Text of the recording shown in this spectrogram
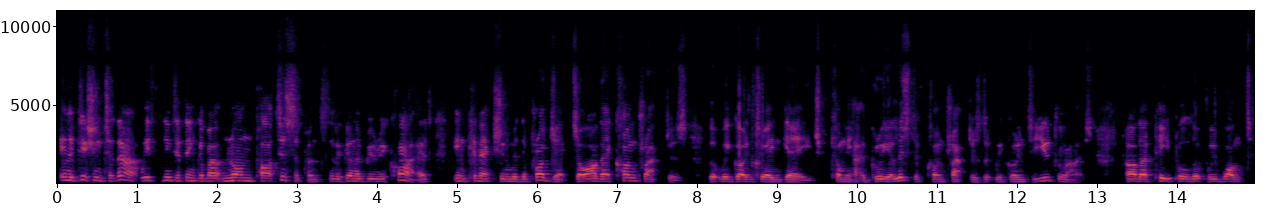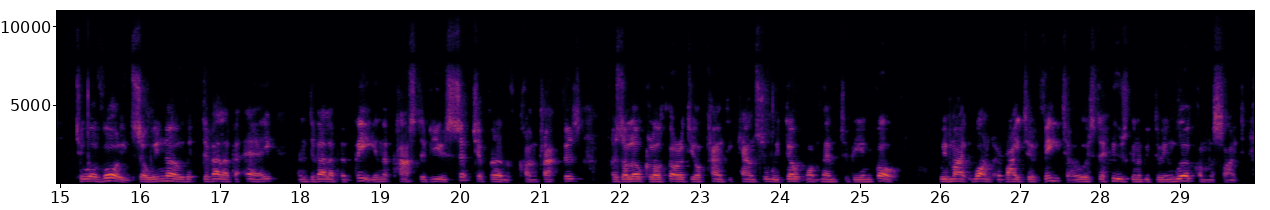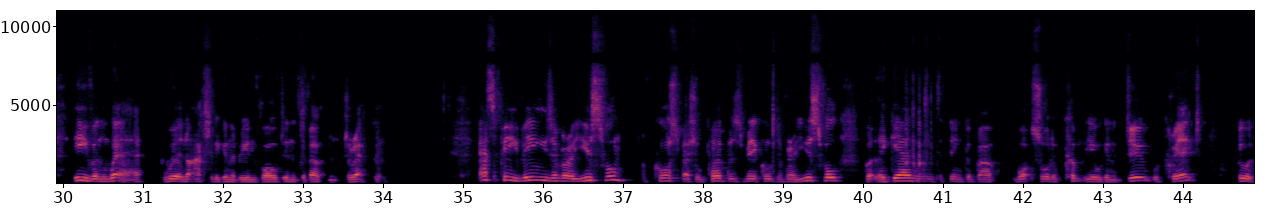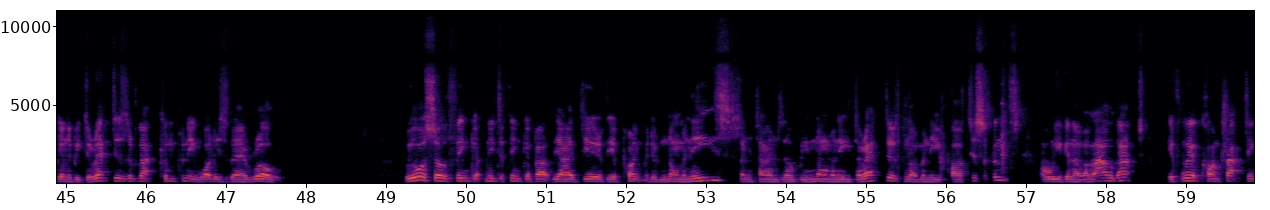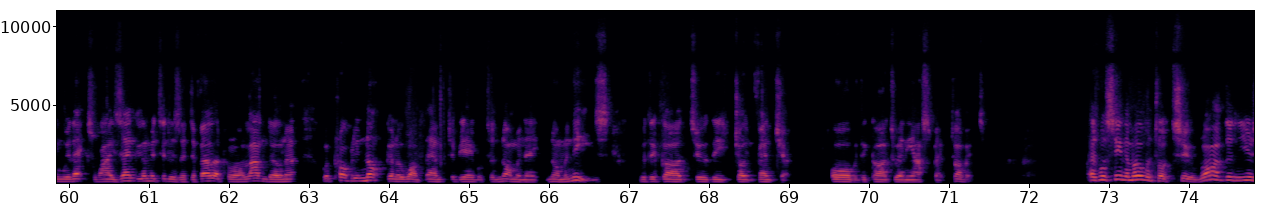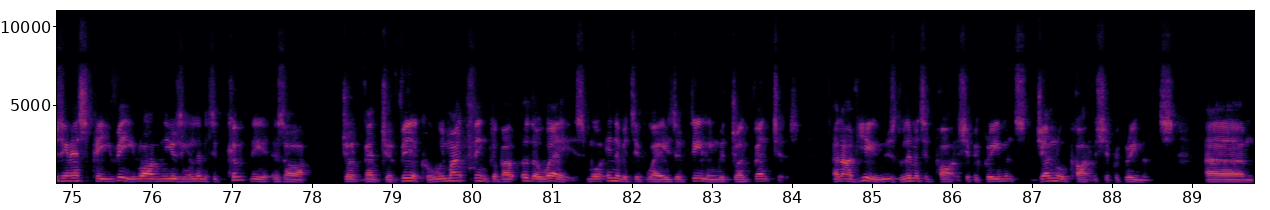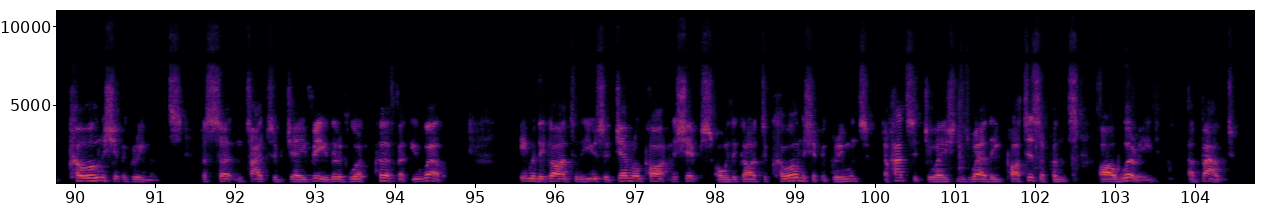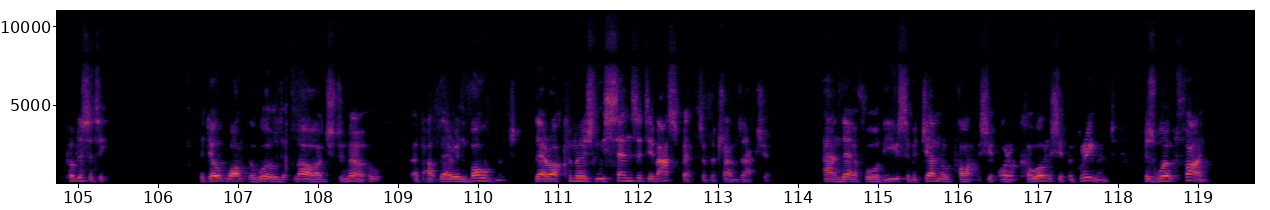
in addition to that, we need to think about non-participants that are going to be required in connection with the project. So are there contractors that we're going to engage? Can we agree a list of contractors that we're going to utilize? Are there people that we want to avoid? So we know that developer A and developer B in the past have used such a firm of contractors as a local authority or county council. We don't want them to be involved we might want a right of veto as to who's going to be doing work on the site, even where we're not actually going to be involved in the development directly. SPVs are very useful. Of course, special purpose vehicles are very useful, but again, we need to think about what sort of company we're going to do, we'll create, who are going to be directors of that company, what is their role. We also think need to think about the idea of the appointment of nominees. Sometimes there'll be nominee directors, nominee participants. Are we going to allow that? If we're contracting with XYZ Limited as a developer or landowner, we're probably not going to want them to be able to nominate nominees with regard to the joint venture or with regard to any aspect of it. As we'll see in a moment or two, rather than using an SPV, rather than using a limited company as our joint venture vehicle, we might think about other ways, more innovative ways of dealing with joint ventures. And I've used limited partnership agreements, general partnership agreements, um, co-ownership agreements for certain types of JV that have worked perfectly well. With regard to the use of general partnerships or with regard to co-ownership agreements, I've had situations where the participants are worried about publicity they don't want the world at large to know about their involvement. There are commercially sensitive aspects of the transaction, and therefore the use of a general partnership or a co-ownership agreement has worked fine.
